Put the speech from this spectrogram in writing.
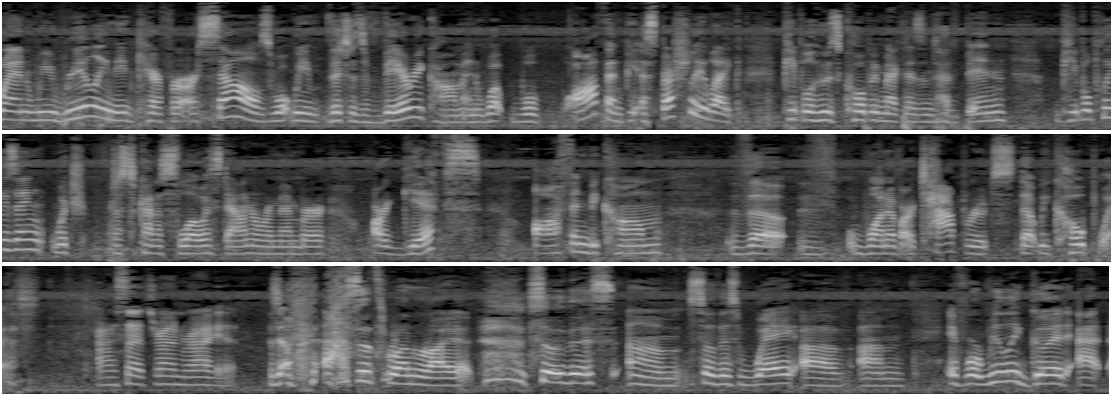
when we really need care for ourselves, what we this is very common. What will often, be, especially like people whose coping mechanisms have been people pleasing, which just to kind of slow us down and remember, our gifts often become the one of our tap roots that we cope with. Assets run riot. assets run riot. So this, um, so this way of, um, if we're really good at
